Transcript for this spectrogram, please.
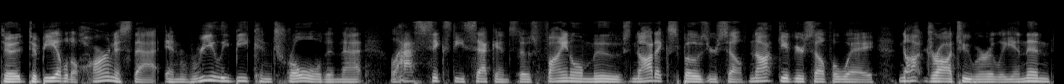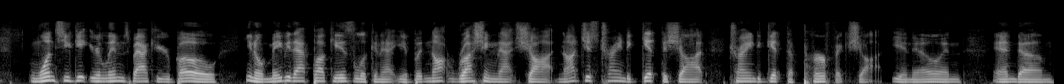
to to be able to harness that and really be controlled in that last 60 seconds those final moves not expose yourself not give yourself away not draw too early. And then once you get your limbs back of your bow you know maybe that buck is looking at you but not rushing that shot not just trying to get the shot trying to get the perfect shot you know? And and um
